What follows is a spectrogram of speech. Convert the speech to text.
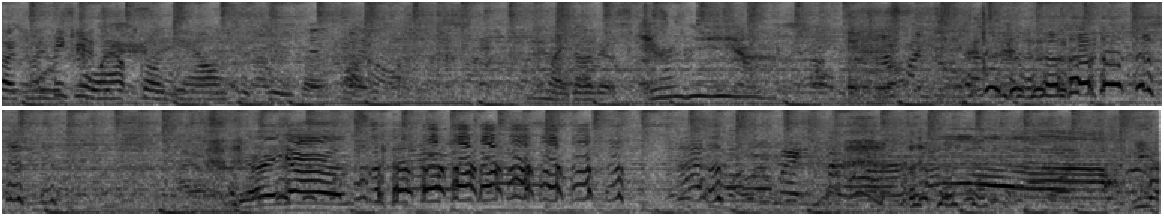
flaps go down to do this. Oh my god, that scared me. there he goes. Yeah.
